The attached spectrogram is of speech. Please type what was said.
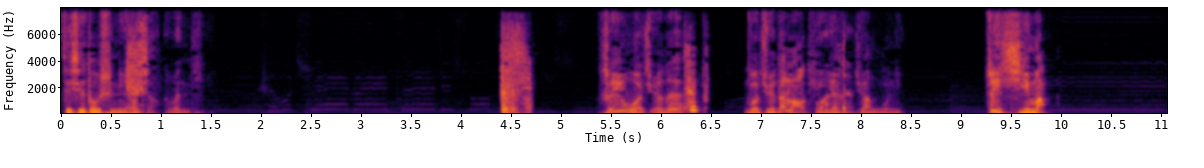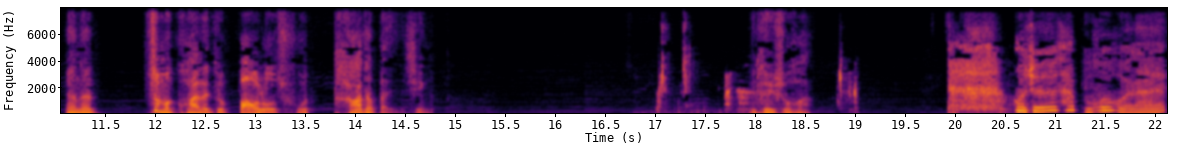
这些都是你要想的问题。所以我觉得，我觉得老天爷很眷顾你，最起码让他这么快的就暴露出他的本性。你可以说话。我觉得他不会回来，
